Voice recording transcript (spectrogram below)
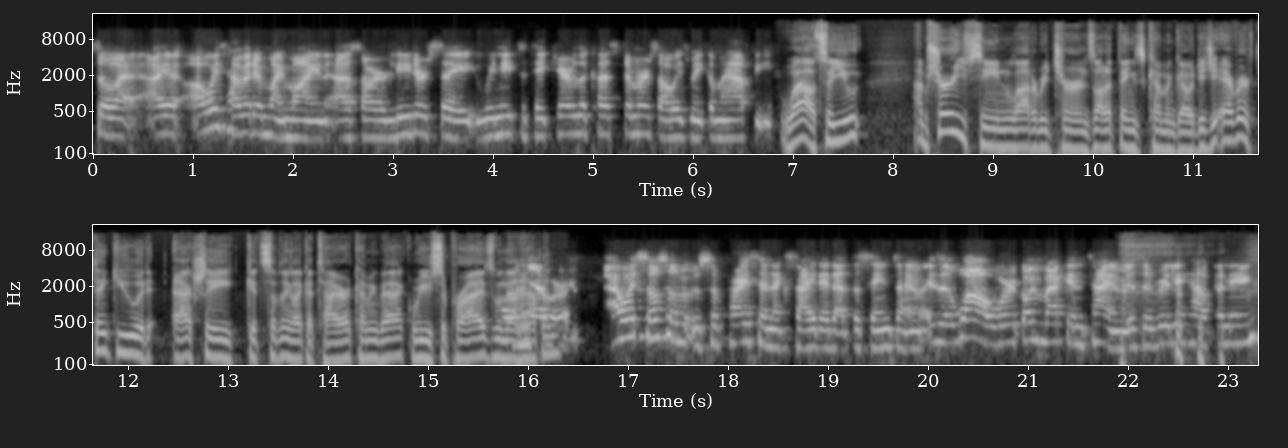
So I, I always have it in my mind, as our leaders say, we need to take care of the customers, always make them happy. Wow. So you I'm sure you've seen a lot of returns, a lot of things come and go. Did you ever think you would actually get something like a tire coming back? Were you surprised when oh, that happened? Never. I was also surprised and excited at the same time. I said, wow, we're going back in time. Is it really happening?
